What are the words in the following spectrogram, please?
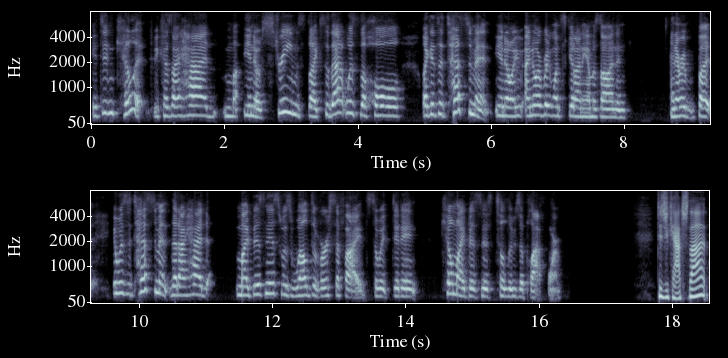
it didn't kill it because I had you know streams like so that was the whole like it's a testament, you know, I, I know everybody wants to get on Amazon and and every but it was a testament that I had my business was well diversified so it didn't kill my business to lose a platform. Did you catch that?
